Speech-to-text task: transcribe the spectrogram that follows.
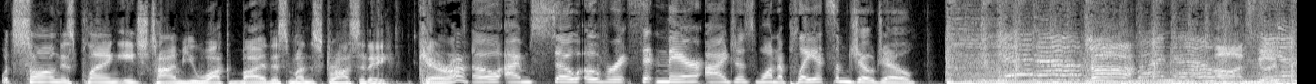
What song is playing each time you walk by this monstrosity? Kara? oh, I'm so over it sitting there. I just want to play it some JoJo. Ah! Ah, oh, it's good.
